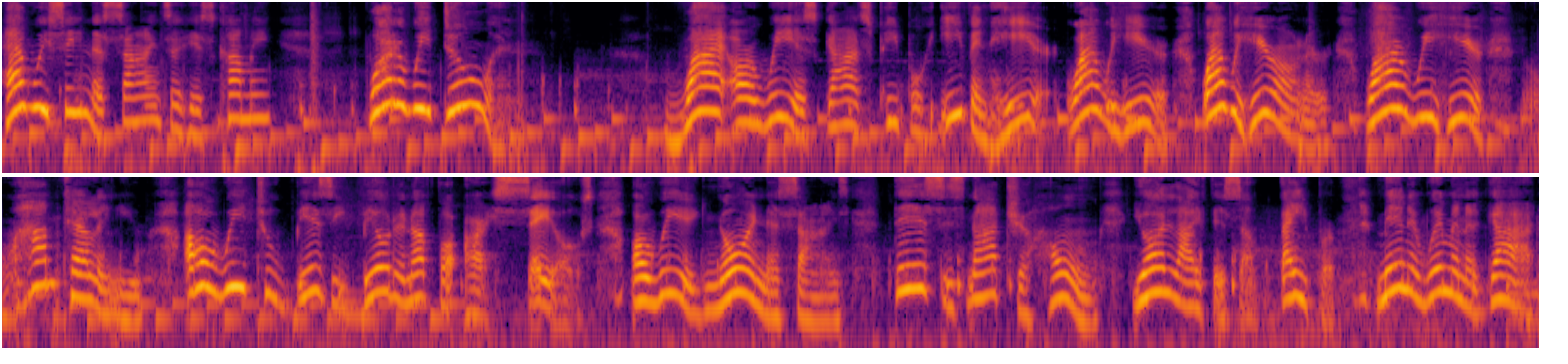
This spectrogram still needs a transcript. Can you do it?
Have we seen the signs of his coming? What are we doing? Why are we as God's people even here? Why are we here? Why are we here on earth? Why are we here? I'm telling you, are we too busy building up for ourselves? Are we ignoring the signs? This is not your home. Your life is a vapor. Men and women of God,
